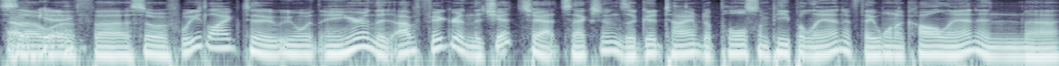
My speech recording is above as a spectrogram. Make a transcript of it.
So Okay. if uh, so, if we'd like to here in the, I'm figuring the chit chat section is a good time to pull some people in if they want to call in and uh,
